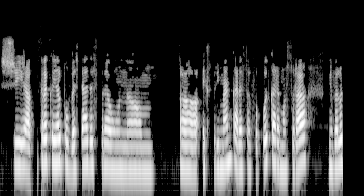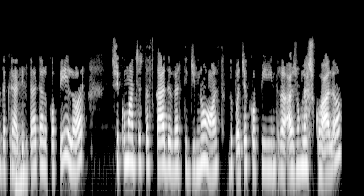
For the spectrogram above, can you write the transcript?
Și uh, cred că el povestea despre un um, experiment care s-a făcut, care măsura nivelul de creativitate al copiilor și cum acesta scade vertiginos după ce copiii intră, ajung la școală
